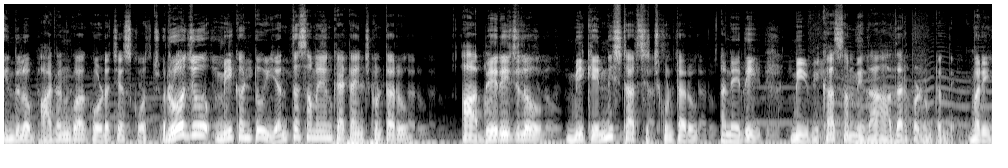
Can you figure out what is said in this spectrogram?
ఇందులో భాగంగా కూడా చేసుకోవచ్చు. రోజు మీకంటూ ఎంత సమయం కేటాయించుకుంటారు? ఆ బేరీజ్లో మీకెన్ని స్టార్స్ ఇచ్చుకుంటారు అనేది మీ వికాసం మీద ఆధారపడి ఉంటుంది. మరి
